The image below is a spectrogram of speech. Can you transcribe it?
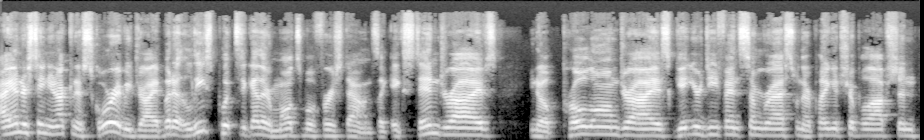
I understand you're not going to score every drive, but at least put together multiple first downs, like extend drives, you know, prolong drives, get your defense some rest when they're playing a triple option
